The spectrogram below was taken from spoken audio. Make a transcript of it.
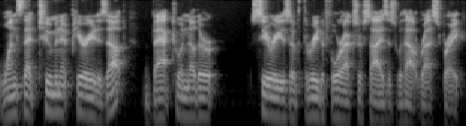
Once that two minute period is up, back to another series of three to four exercises without rest break.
